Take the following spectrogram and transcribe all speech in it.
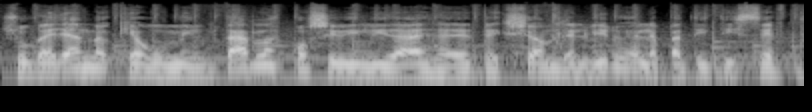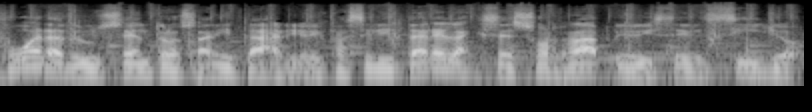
subrayando que aumentar las posibilidades de detección del virus de la hepatitis C fuera de un centro sanitario y facilitar el acceso rápido y sencillo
